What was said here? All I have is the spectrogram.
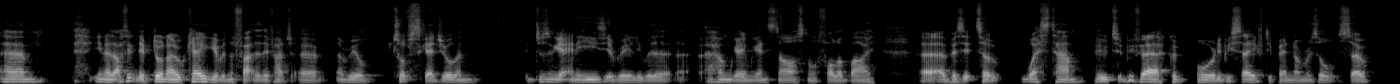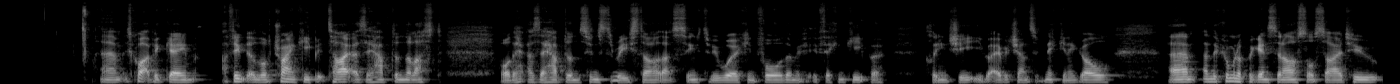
um, you know I think they've done okay given the fact that they've had a, a real tough schedule and it doesn't get any easier really with a, a home game against Arsenal, followed by uh, a visit to West Ham, who, to be fair, could already be safe depending on results. So um, it's quite a big game. I think that they'll try and keep it tight as they have done the last, or they, as they have done since the restart. That seems to be working for them. If, if they can keep a clean sheet, you've got every chance of nicking a goal. Um, and they're coming up against an Arsenal side who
